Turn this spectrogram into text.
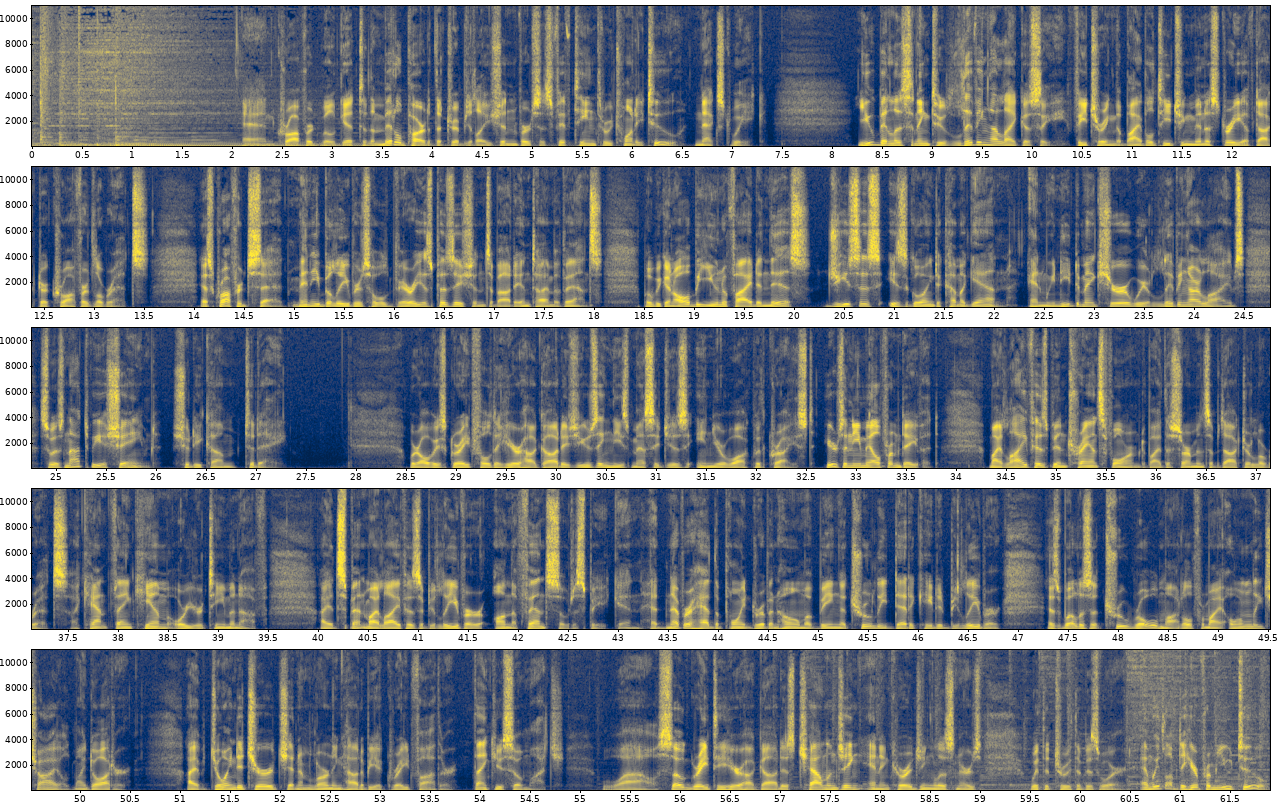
And Crawford will get to the middle part of the tribulation, verses 15 through 22, next week. You've been listening to Living a Legacy, featuring the Bible teaching ministry of Dr. Crawford Loritts. As Crawford said, many believers hold various positions about end time events, but we can all be unified in this Jesus is going to come again, and we need to make sure we're living our lives so as not to be ashamed should he come today. We're always grateful to hear how God is using these messages in your walk with Christ. Here's an email from David. My life has been transformed by the sermons of Dr. Loritts. I can't thank him or your team enough. I had spent my life as a believer on the fence, so to speak, and had never had the point driven home of being a truly dedicated believer, as well as a true role model for my only child, my daughter. I have joined a church and am learning how to be a great father. Thank you so much. Wow, so great to hear how God is challenging and encouraging listeners with the truth of His Word. And we'd love to hear from you too.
